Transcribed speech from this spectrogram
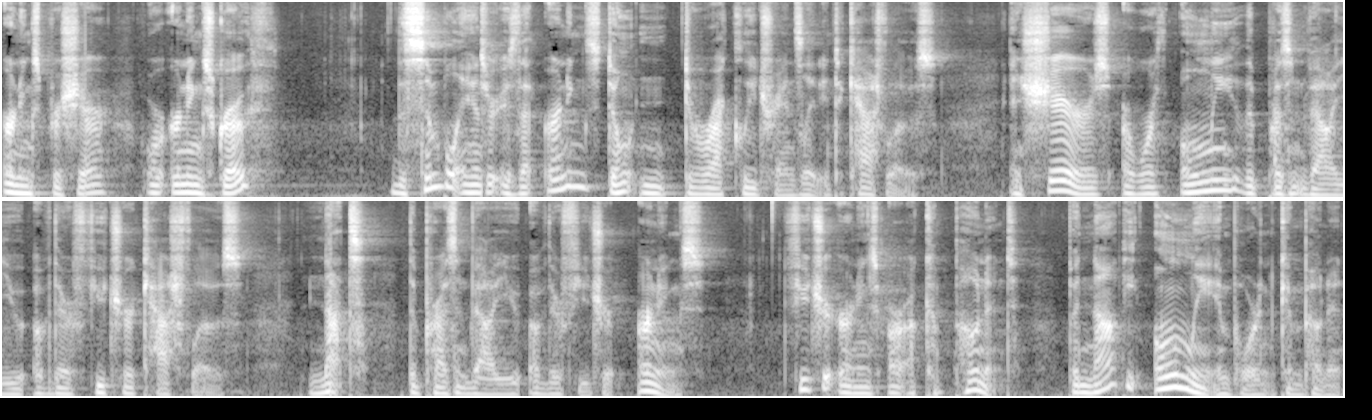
earnings per share, or earnings growth? The simple answer is that earnings don't directly translate into cash flows, and shares are worth only the present value of their future cash flows, not the present value of their future earnings. Future earnings are a component, but not the only important component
